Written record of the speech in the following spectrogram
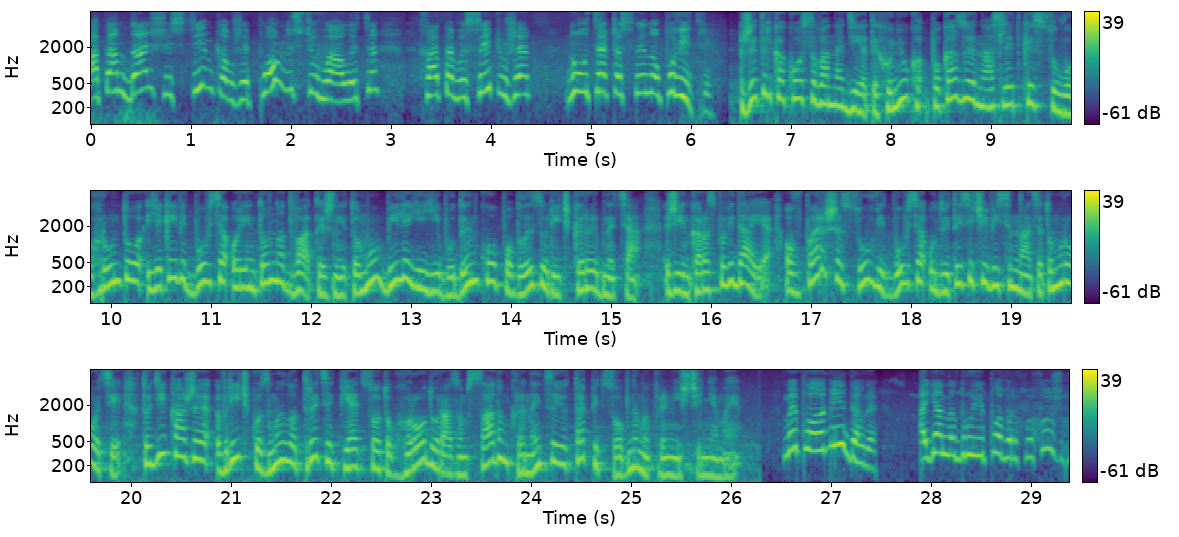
А там далі стінка вже повністю валиться, хата висить уже, ну, ця частина в повітрі. Жителька Косова Надія Тихонюк показує наслідки зсуву ґрунту, який відбувся орієнтовно два тижні тому біля її будинку поблизу річки Рибниця. Жінка розповідає, вперше сув відбувся у 2018 році. Тоді каже, в річку змило 35 соток городу разом з садом, криницею та підсобними приміщеннями. Ми пообідали, а я на другий поверх виходжу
